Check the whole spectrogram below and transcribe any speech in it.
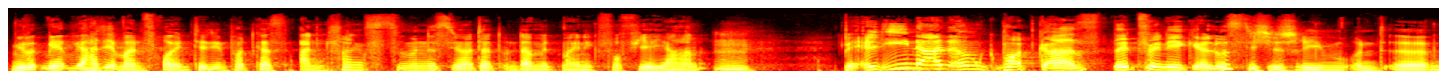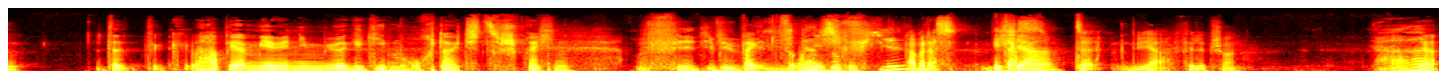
mir, mir, mir hatte ja mein Freund, der den Podcast anfangs zumindest gehört hat, und damit meine ich vor vier Jahren, Mhm. Berliner im Podcast, das finde ich ja lustig geschrieben. Und ähm, habe ja mir die Mühe gegeben, Hochdeutsch zu sprechen. Ich auch Berliner nicht so richtig- viel? Aber das, Ich das, ja. Da, ja, Philipp schon. ja, Ja.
